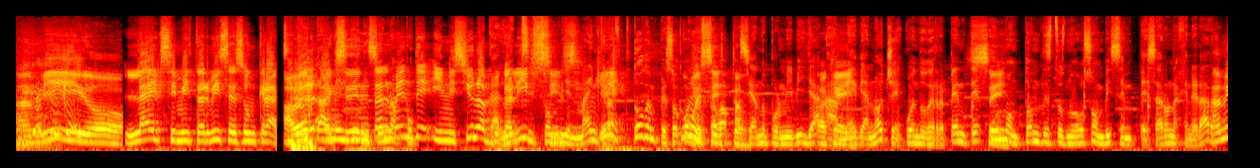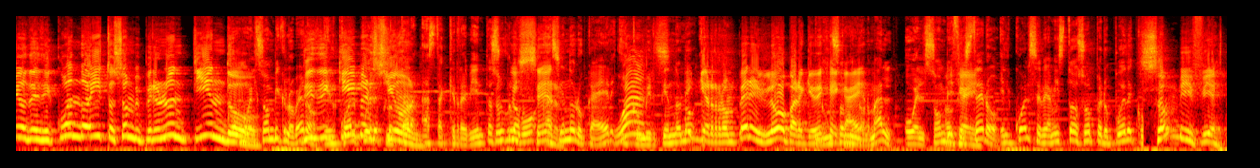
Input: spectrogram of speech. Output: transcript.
Amigo Like si Mr. Beast es un crack A ver, Accidentalmente inició un Apocalipsis zombie apocalipsis en Minecraft. ¿Qué? Todo empezó ¿Cómo cuando es estaba esto? paseando por mi villa Ok. a medianoche, cuando de repente Sí. un montón de estos nuevos zombies se empezaron a generar. Amigo, ¿desde cuándo hay estos zombies? Pero no entiendo como el zombie globero, ¿Desde el qué versión? hasta que revienta su No globo, ser. haciéndolo caer What? y convirtiéndolo Hay que romper el globo para que en un deje zombie caer normal. O el zombie Ok. fiestero, el cual se ve amistoso pero puede Zombie correr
